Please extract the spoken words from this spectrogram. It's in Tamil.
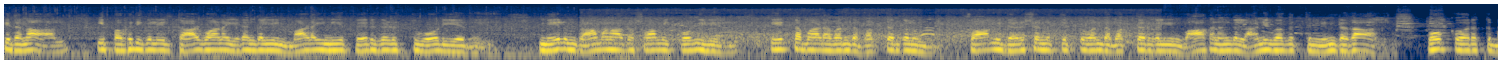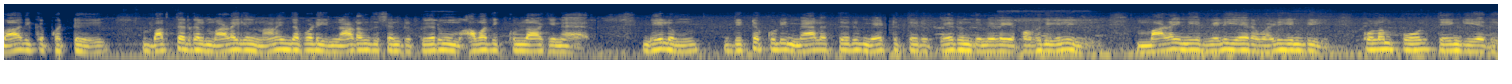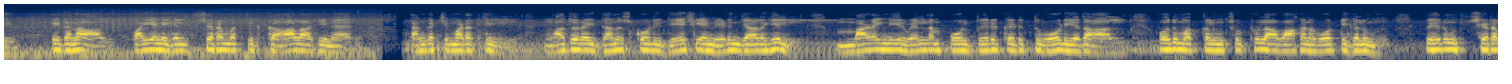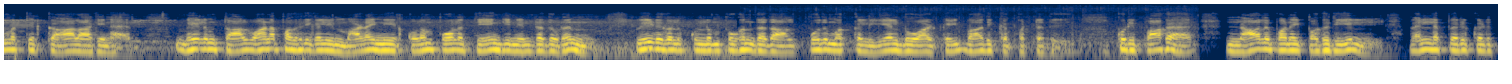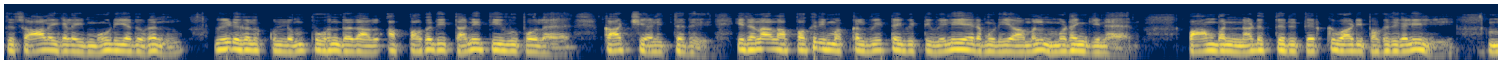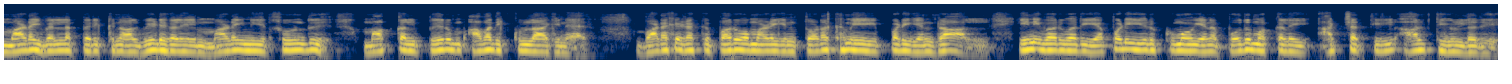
இதனால் இப்பகுதிகளில் தாழ்வான இடங்களில் மழை நீர் பெருகெடுத்து ஓடியது. மேலும் ராமநாத சுவாமி கோவிலில் தீர்த்தமாட வந்த பக்தர்களும் சுவாமி தரிசனத்திற்கு வந்த பக்தர்களின் வாகனங்கள் அணிவகுத்து நின்றதால் போக்குவரத்து பாதிக்கப்பட்டு பக்தர்கள் மழையில் நனைந்தபடி நடந்து சென்று பெரும் அவதிக்குள்ளாகினர். மேலும் திட்டக்குடி மேலத்தெரு மேட்டுத்தெரு பேருந்து நிலைய பகுதிகளில் மழை நீர் வெளியேற வழியின்றி குளம் போல் தேங்கியது. இதனால் பயணிகள் சிரமத்திற்கு ஆளாகினர். தங்கச்சி மடத்தில் மதுரை தனுஷ்கோடி தேசிய நெடுஞ்சாலையில் மழைநீர் வெள்ளம் போல் பெருக்கெடுத்து ஓடியதால் பொதுமக்களும் சுற்றுலா வாகன ஓட்டிகளும் பெரும் சிரமத்திற்கு ஆளாகினர். மேலும் தாழ்வான பகுதிகளில் மழைநீர் குளம் போல தேங்கி நின்றதுடன் வீடுகளுக்குள்ளும் புகுந்ததால் பொதுமக்கள் இயல்பு வாழ்க்கை பாதிக்கப்பட்டது. குறிப்பாக நாலு பனை பகுதியில் வெள்ளப்பெருக்கெடுத்து சாலைகளை மூடியதுடன் வீடுகளுக்குள்ளும் புகுந்ததால் அப்பகுதி தனித்தீவு போல காட்சி அளித்தது. இதனால் அப்பகுதி மக்கள் வீட்டை விட்டு வெளியேற முடியாமல் முடங்கினர். பாம்பன் நடுத்தெரு தெற்குவாடி பகுதிகளில் மழை வெள்ளப்பெருக்கினால் வீடுகளில் மழை நீர் சூழ்ந்து மக்கள் பெரும் அவதிக்குள்ளாகினர். வடகிழக்கு பருவமழையின் தொடக்கமே இப்படி என்றால் இனி வருவது எப்படி இருக்குமோ என பொதுமக்களை அச்சத்தில் ஆழ்த்தியுள்ளது.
